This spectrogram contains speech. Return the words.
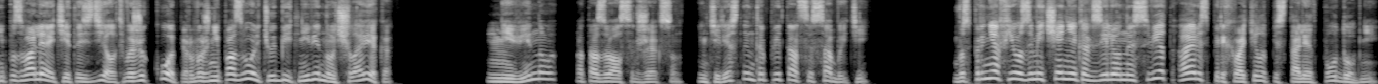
Не позволяйте это сделать. Вы же копер. Вы же не позволите убить невинного человека. Невинного? Отозвался Джексон. Интересная интерпретация событий. Восприняв его замечание как зеленый свет, Айрис перехватила пистолет поудобней.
